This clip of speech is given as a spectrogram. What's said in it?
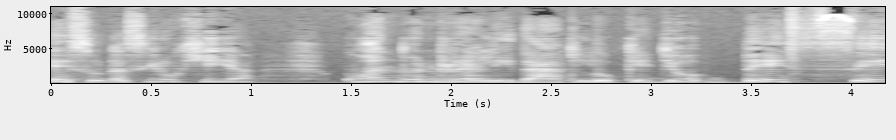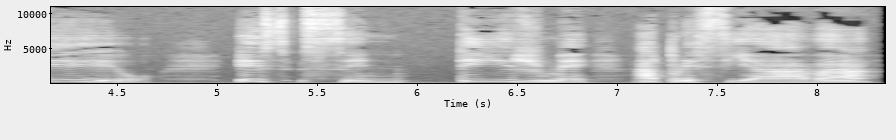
es una cirugía, cuando en realidad lo que yo deseo es sentirme apreciada,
